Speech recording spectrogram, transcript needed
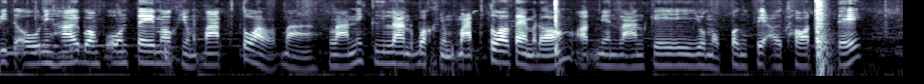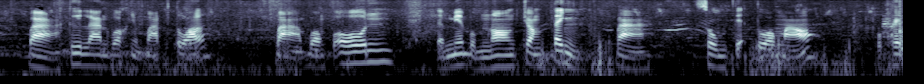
វីដេអូនេះហើយបងប្អូនទេមកខ្ញុំបាទផ្ទាល់បាទឡាននេះគឺឡានរបស់ខ្ញុំបាទផ្ទាល់តែម្ដងអត់មានឡានគេយកមកពឹងពាក់ឲ្យថតទេ បាទគឺឡានរបស់ខ្ញុំបាទផ្ទាល់បាទបងប្អូនដែលមានបំណងចង់ទិញបាទសូមតាក់ទងមកប្រភេទ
